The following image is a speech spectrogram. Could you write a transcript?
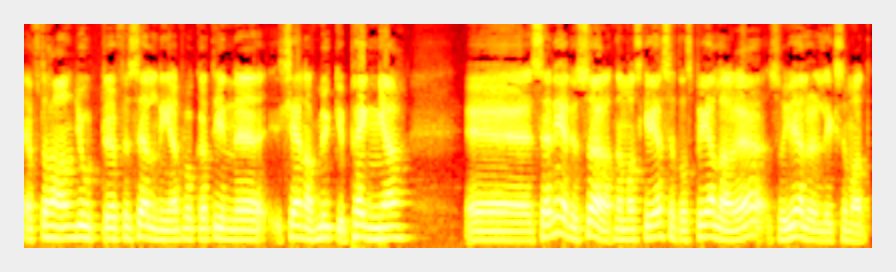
efterhand, gjort eh, försäljningar, plockat in, eh, tjänat mycket pengar. Eh, sen är det så här att när man ska ersätta spelare så gäller det liksom att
